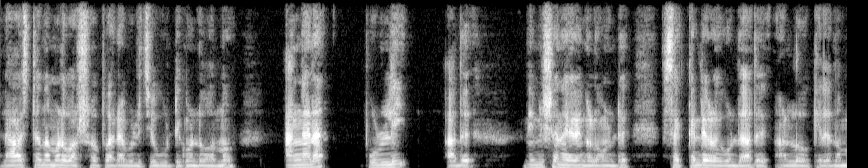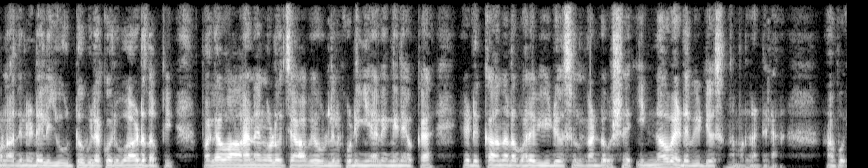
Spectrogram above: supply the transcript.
ലാസ്റ്റ് നമ്മൾ വർഷോപ്പ് വരെ വിളിച്ച് കൂട്ടിക്കൊണ്ട് വന്നു അങ്ങനെ പുള്ളി അത് നിമിഷ നേരങ്ങൾ കൊണ്ട് സെക്കൻഡുകൾ കൊണ്ട് അത് അൺലോക്ക് ചെയ്ത് നമ്മൾ അതിനിടയിൽ യൂട്യൂബിലൊക്കെ ഒരുപാട് തപ്പി. പല വാഹനങ്ങളും ചാവി ഉള്ളിൽ കുടുങ്ങിയാൽ എങ്ങനെയൊക്കെ എടുക്കാമെന്നുള്ള പല വീഡിയോസുകൾ കണ്ടു. പക്ഷേ ഇന്നോവയുടെ വീഡിയോസ് നമ്മൾ കണ്ടില്ല. അപ്പോൾ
